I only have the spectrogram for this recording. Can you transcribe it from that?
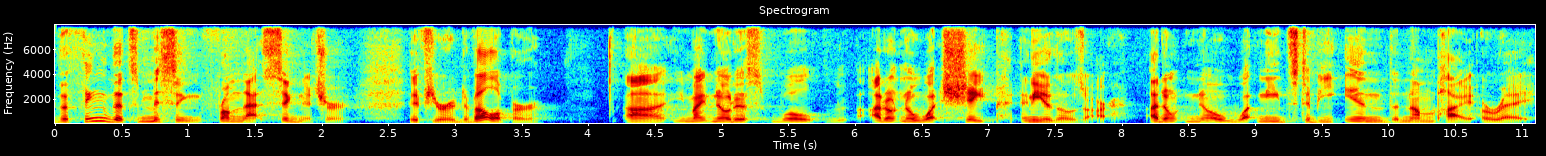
The thing that's missing from that signature, if you're a developer, uh, you might notice, well, I don't know what shape any of those are. I don't know what needs to be in the NumPy array,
